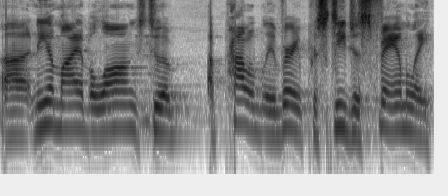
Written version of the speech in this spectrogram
Uh, Nehemiah belongs to a a, probably a very prestigious family.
